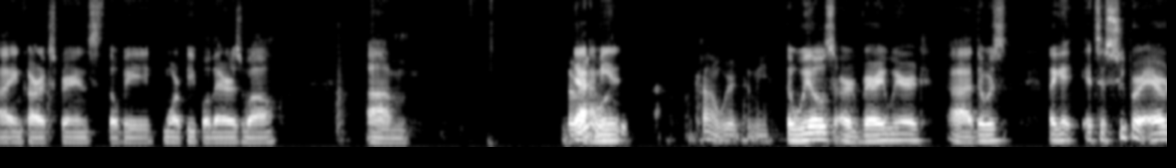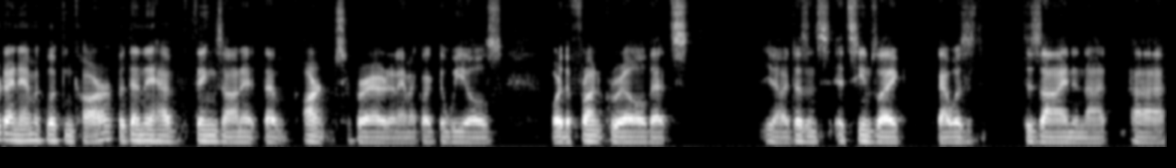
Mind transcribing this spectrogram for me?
uh, in-car experience, there'll be more people there as well. Um, yeah, I mean, kind of weird to me. the wheels are very weird. Uh, there was like it, it's a super aerodynamic looking car, but then they have things on it that aren't super aerodynamic, like the wheels or the front grille. That's you know, it doesn't. It seems like that was designed and not. Uh,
